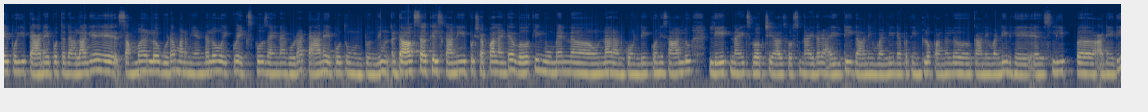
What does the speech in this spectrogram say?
అయిపోయి ట్యాన్ అయిపోతుంది. అలాగే సమ్మర్లో కూడా మనం ఎండలో ఎక్కువ ఎక్స్పోజ్ అయినా కూడా ట్యాన్ అయిపోతూ ఉంటుంది. డార్క్ సర్కిల్స్ కానీ ఇప్పుడు చెప్పాలంటే వర్కింగ్ ఉమెన్ ఉన్నారనుకోండి కొన్నిసార్లు లేట్ నైట్ నైట్స్ వర్క్ చేయాల్సి వస్తుంది. ఐదర్ ఐటీ కానివ్వండి లేకపోతే ఇంట్లో పనులు కానివ్వండి స్లీప్ అనేది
